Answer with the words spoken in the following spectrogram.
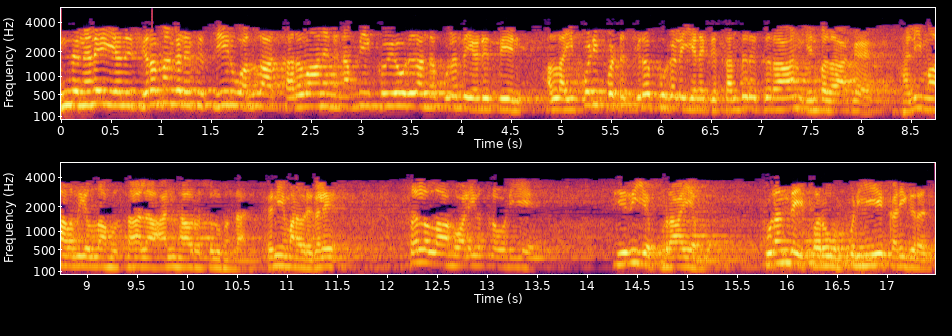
இந்த நிலையில் சிரமங்களுக்கு தீர்வு அல்லா தருவான் என்ற நம்பிக்கையோடு அந்த குழந்தை எடுத்தேன். அல்லா இப்படிப்பட்ட சிறப்புகளை எனக்கு தந்திருக்கிறான் என்பதாக ஹலிமா வந்து அல்லாஹு சாலா அன்ஹாவர் சொல்கின்றார் கண்ணியமானவர்களே சல்லாஹு அலைவசலுடைய சிறிய பிராயம் குழந்தை பருவம் இப்படியே கழிகிறது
